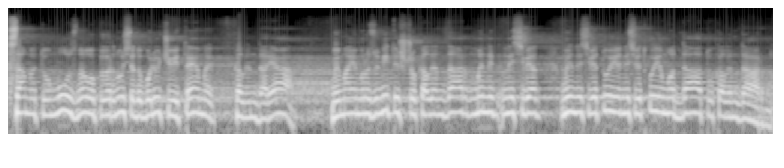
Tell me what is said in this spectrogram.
Саме тому знову повернуся до болючої теми календаря. Ми маємо розуміти, що календар ми не, не, свят, ми не, святує, не святкуємо дату календарну.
